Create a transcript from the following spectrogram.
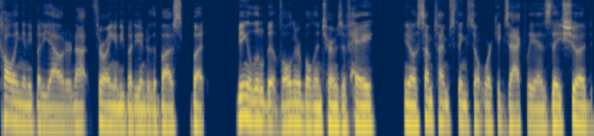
calling anybody out or not throwing anybody under the bus, but being a little bit vulnerable in terms of, hey, you know, sometimes things don't work exactly as they should.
